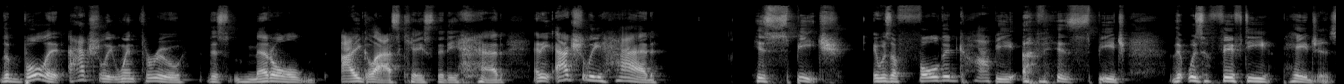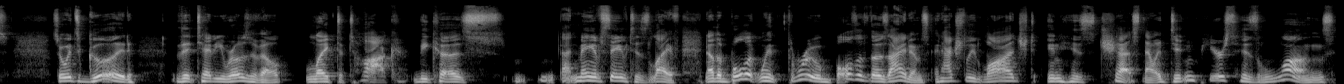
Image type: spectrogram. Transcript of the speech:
the bullet actually went through this metal eyeglass case that he had, and he actually had his speech. It was a folded copy of his speech that was 50 pages. So it's good that Teddy Roosevelt like to talk because that may have saved his life. Now, the bullet went through both of those items and actually lodged in his chest. Now, it didn't pierce his lungs.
